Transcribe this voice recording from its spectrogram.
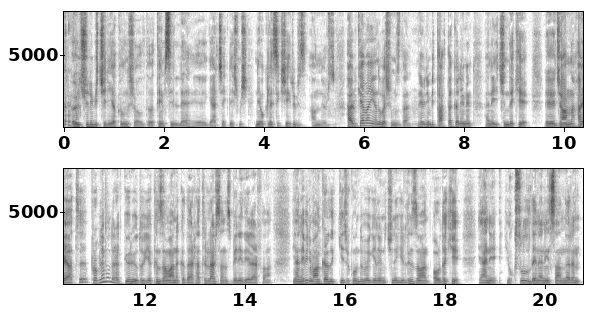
ölçülü biçili yapılmış olduğu temsille e, gerçekleşmiş neoklasik şehri biz anlıyoruz. Halbuki hemen yanı başımızda ne bileyim bir tahta kalenin hani içindeki e, canlı hayatı problem olarak görüyordu yakın zamana kadar hatırlarsanız belediyeler falan. Yani ne bileyim Ankara'daki gece kondu bölgelerin içine girdiğiniz zaman oradaki yani yoksul denen insanların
